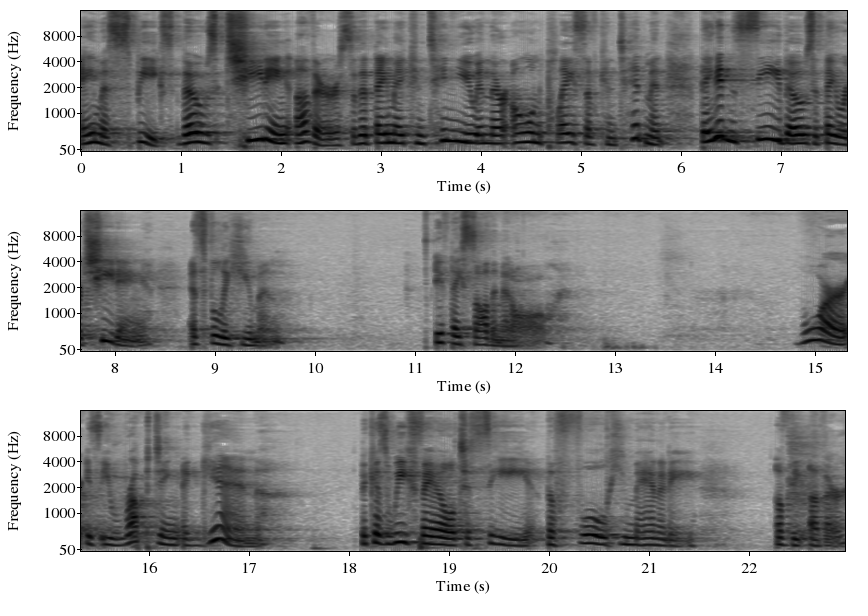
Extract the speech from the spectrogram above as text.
Amos speaks, those cheating others so that they may continue in their own place of contentment, they didn't see those that they were cheating as fully human, if they saw them at all. War is erupting again because we fail to see the full humanity of the other.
